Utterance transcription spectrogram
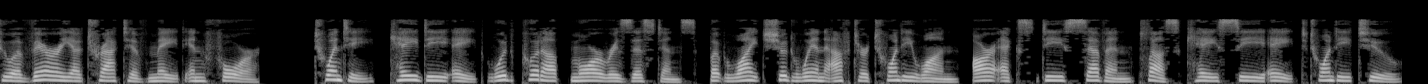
to a very attractive mate in 4. 20, KD8 would put up more resistance, but white should win after 21, RxD7 plus KC8 22,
